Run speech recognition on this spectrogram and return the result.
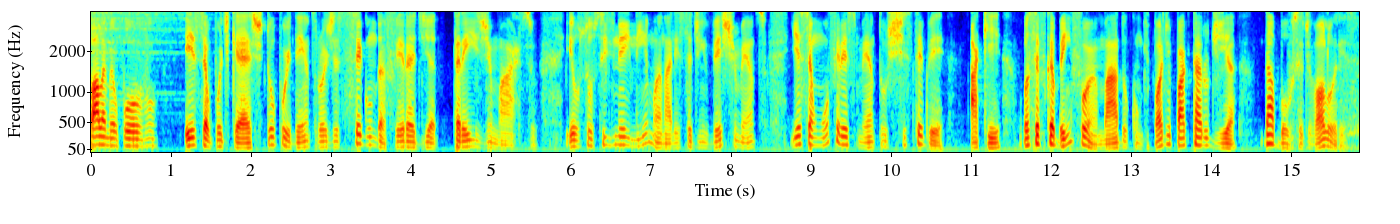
Fala, meu povo. Esse é o podcast Tô por Dentro. Hoje é segunda-feira, dia 3 de março. Eu sou Sidney Lima, analista de investimentos, e esse é um oferecimento XTB. Aqui você fica bem informado com o que pode impactar o dia da Bolsa de Valores.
